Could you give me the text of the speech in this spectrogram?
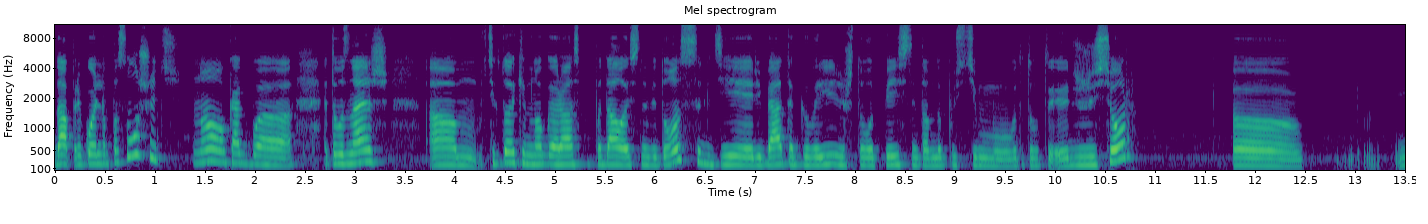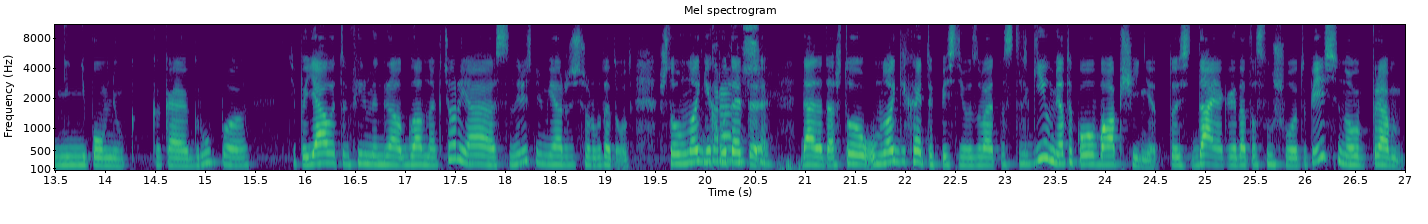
да, прикольно послушать, но как бы это, вот знаешь, Um, в ТикТоке много раз попадалось на видосы, где ребята говорили, что вот песня, там, допустим, вот этот вот режиссер, uh, не, не помню, какая группа. Типа, я в этом фильме играл главный актер, я сценарист, у меня режиссер, вот это вот. Что у многих Градусы. вот это... Да-да-да, что у многих эта песня вызывает ностальгию, у меня такого вообще нет. То есть, да, я когда-то слушала эту песню, но прям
